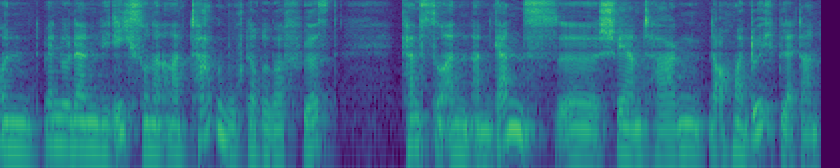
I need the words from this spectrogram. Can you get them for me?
Und wenn du dann wie ich so eine Art Tagebuch darüber führst, kannst du an, an ganz äh, schweren Tagen auch mal durchblättern.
